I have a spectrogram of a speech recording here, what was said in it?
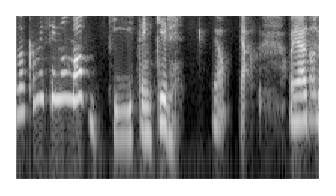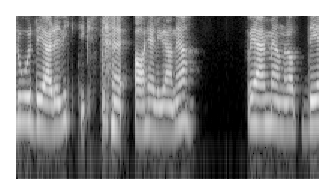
nå kan vi si noe om hva vi tenker Ja, Og jeg tror det er det viktigste av hele greiene. Ja. For jeg mener at det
